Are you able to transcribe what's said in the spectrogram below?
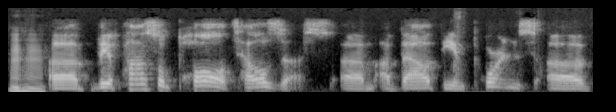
Mhm. Uh, the Apostle Paul tells us um, about the importance of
